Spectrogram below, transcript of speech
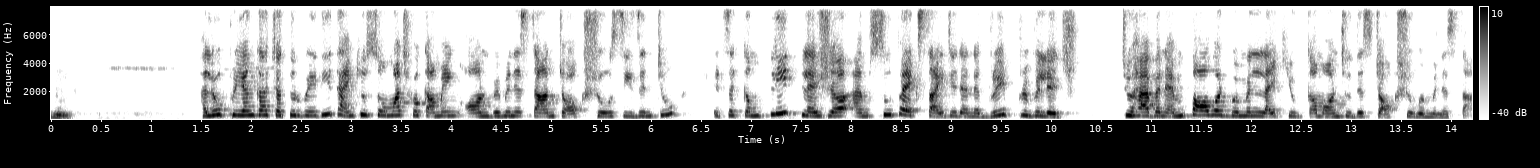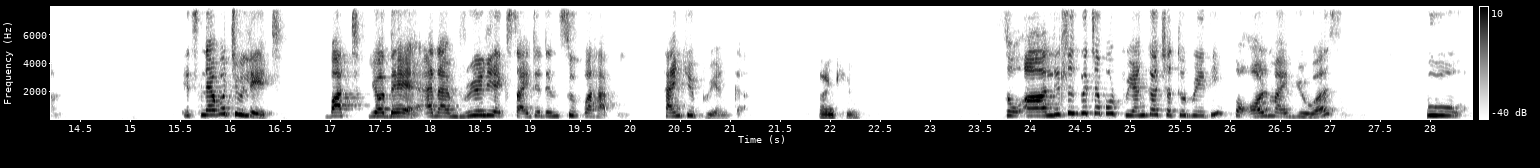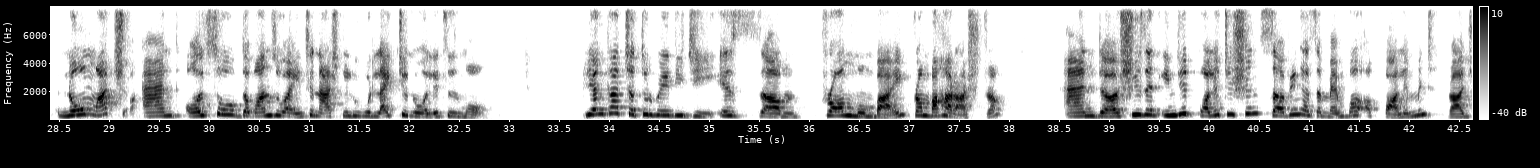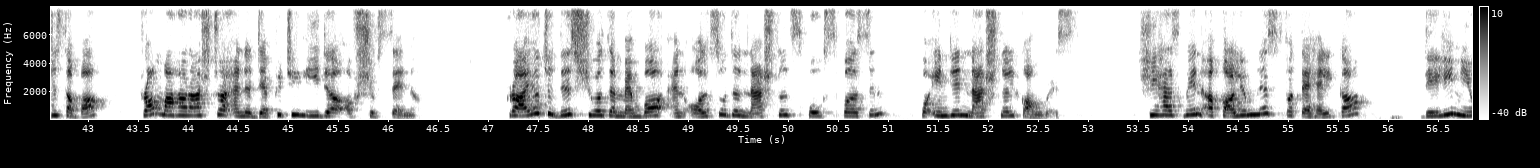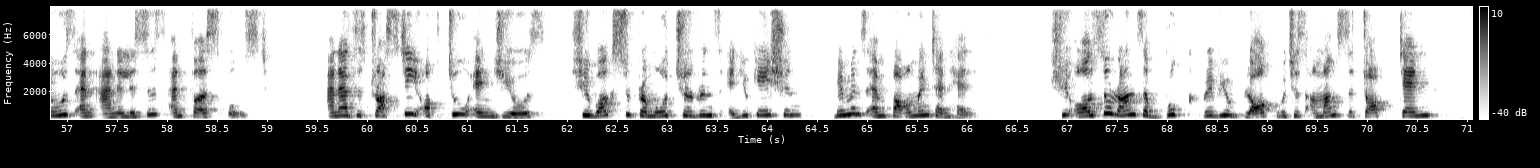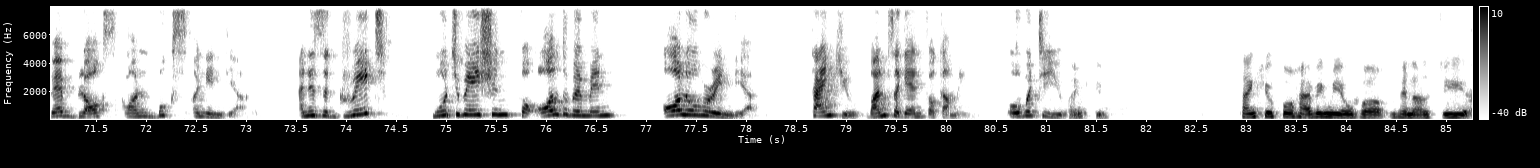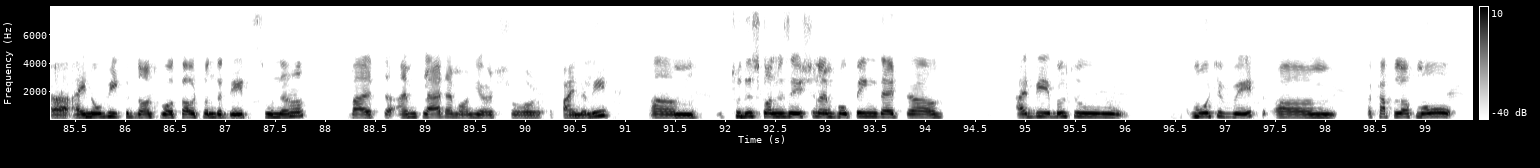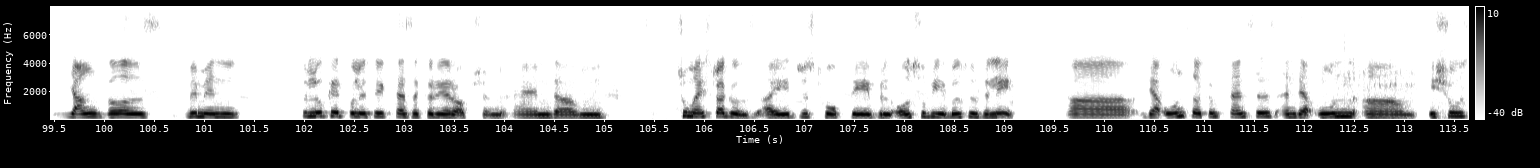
Hmm. Hello, Priyanka Chaturvedi. Thank you so much for coming on Womenistan Talk Show Season 2. It's a complete pleasure. I'm super excited and a great privilege to have an empowered woman like you come onto this talk show, Womenistan. It's never too late, but you're there, and I'm really excited and super happy. Thank you, Priyanka. Thank you. So, a little bit about Priyanka Chaturvedi for all my viewers who know much and also the ones who are international who would like to know a little more. Priyanka Chaturvedi ji is um, from Mumbai, from Maharashtra, and uh, she's an Indian politician serving as a member of parliament, Rajya Sabha, from Maharashtra and a deputy leader of Shiv Sena. Prior to this, she was a member and also the national spokesperson for Indian National Congress. She has been a columnist for Tehelka, Daily News and Analysis, and First Post. And as a trustee of two NGOs, she works to promote children's education, women's empowerment, and health. She also runs a book review blog, which is amongst the top 10 web blogs on books in India, and is a great motivation for all the women all over India. Thank you once again for coming. Over to you. Thank you. Thank you for having me over, Mehnazji. Uh, I know we could not work out on the date sooner, but I'm glad I'm on your show finally. Um, through this conversation, I'm hoping that uh, I'd be able to motivate um, a couple of more young girls, women, to look at politics as a career option. And um, through my struggles, I just hope they will also be able to relate uh, their own circumstances and their own um, issues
